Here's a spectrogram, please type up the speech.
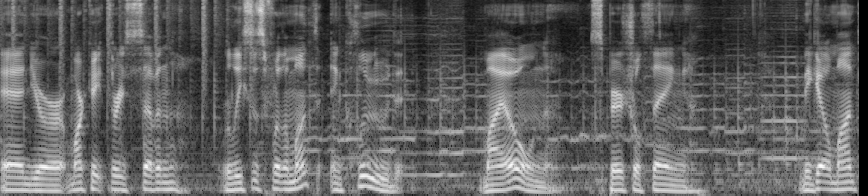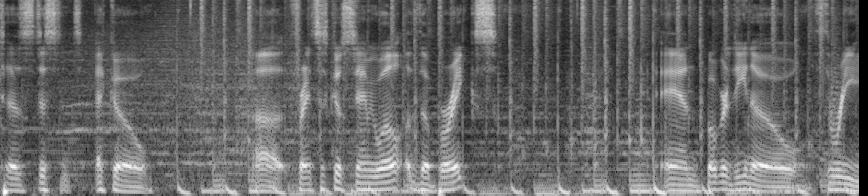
And your Mark 837 releases for the month include my own Spiritual Thing, Miguel Montez, Distant Echo, uh, Francisco Samuel, The Breaks, and Bogardino 3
